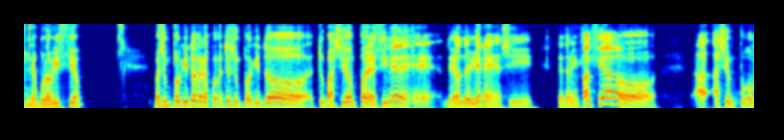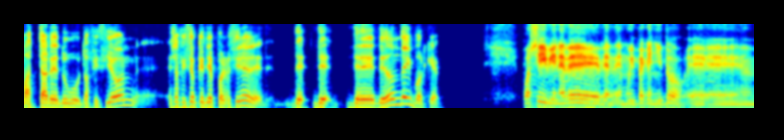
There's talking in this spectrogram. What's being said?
de puro vicio, pues un poquito que nos cuentes un poquito tu pasión por el cine, de, de dónde viene, si desde la infancia o ha, ha sido un poco más tarde tu, tu, afición, esa afición que tienes por el cine, de, de, de dónde y por qué. Pues sí, viene de, desde muy pequeñito. Eh,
